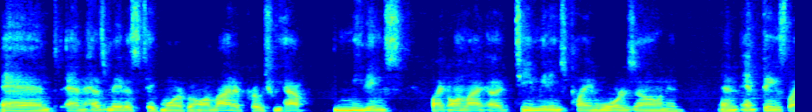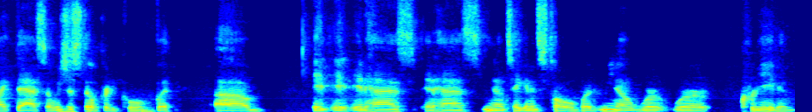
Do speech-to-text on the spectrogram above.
and and has made us take more of an online approach. We have meetings like online uh, team meetings playing Warzone and, and and things like that. So which is still pretty cool, but um, it, it it has it has you know taken its toll. But you know we're we're creative.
